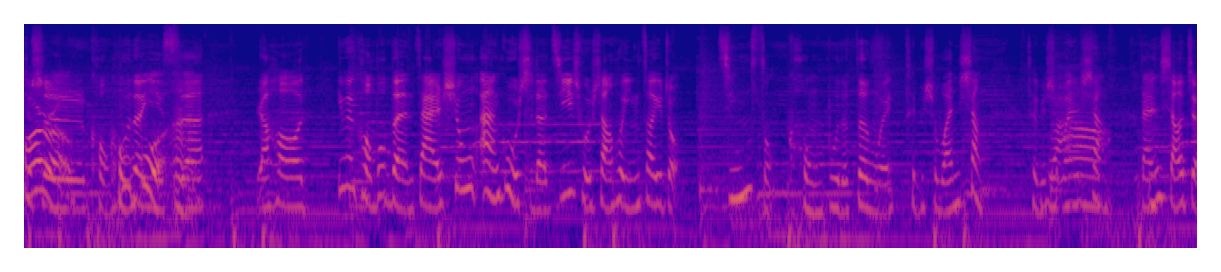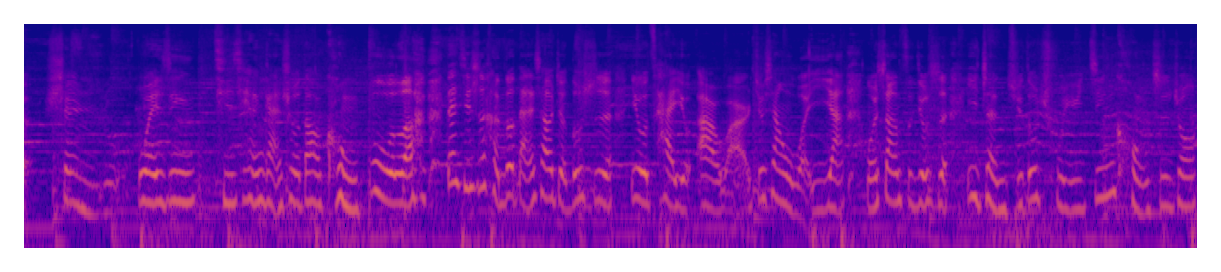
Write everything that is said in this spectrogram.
就是恐怖的意思，然后因为恐怖本在凶案故事的基础上会营造一种惊悚恐怖的氛围，特别是晚上，特别是晚上，胆小者慎入。我已经提前感受到恐怖了，但其实很多胆小者都是又菜又爱玩，就像我一样，我上次就是一整局都处于惊恐之中。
